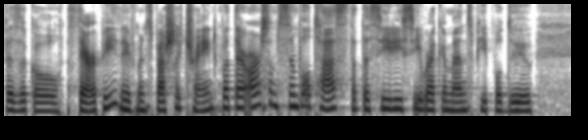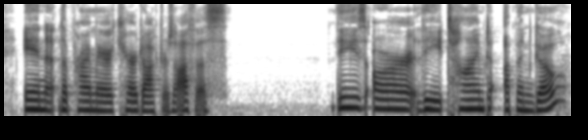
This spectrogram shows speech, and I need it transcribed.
physical therapy. They've been specially trained, but there are some simple tests that the CDC recommends people do in the primary care doctor's office. These are the timed up and go,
